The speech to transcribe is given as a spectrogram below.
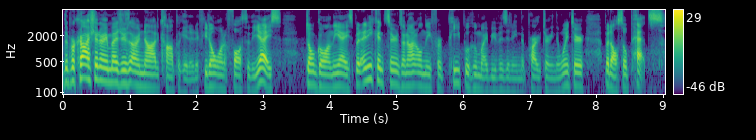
The precautionary measures are not complicated. If you don't want to fall through the ice, don't go on the ice. But any concerns are not only for people who might be visiting the park during the winter, but also pets.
